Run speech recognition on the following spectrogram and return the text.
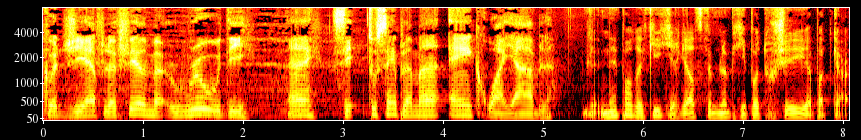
Écoute, JF, le film Rudy, hein, c'est tout simplement incroyable. N'importe qui qui regarde ce film-là puis qui est pas touché, il a pas de cœur.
